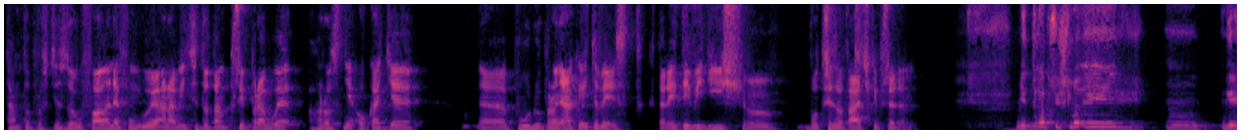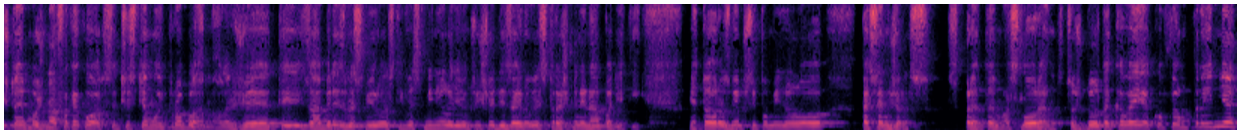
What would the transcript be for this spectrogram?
tam to prostě zoufale nefunguje a navíc si to tam připravuje hrozně okatě eh, půdu pro nějaký twist, který ty vidíš eh, o tři zatáčky předem. Mně teda přišlo i, když to je možná fakt jako asi čistě můj problém, ale že ty záběry z vesmíru z té vesmírné lidi přišly designově strašně nenápaditý. Mě to hrozně připomínalo Passengers s Pretem a s což byl takový jako film, který mě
